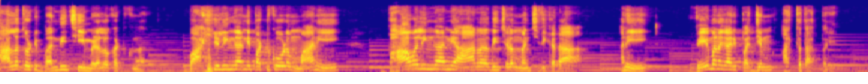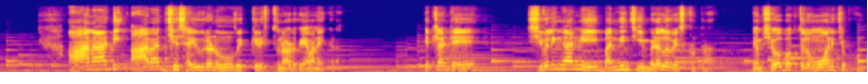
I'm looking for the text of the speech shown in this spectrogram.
తాళ్ళతోటి బంధించి మెడలో కట్టుకున్నారు. బాహ్యలింగాన్ని పట్టుకోవడం మాని భావలింగాన్ని ఆరాధించడం మంచిది కదా అని వేమన గారి పద్యం అర్థ తాత్పర్యం. ఆనాటి ఆరాధ్య శైవులను వెక్కిరిస్తున్నాడు వేమన ఇక్కడ. ఎట్లా అంటే శివలింగాన్ని బంధించి మెడలో వేసుకుంటున్నారు. మేము శివభక్తులము అని చెప్పుకుంటాం.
